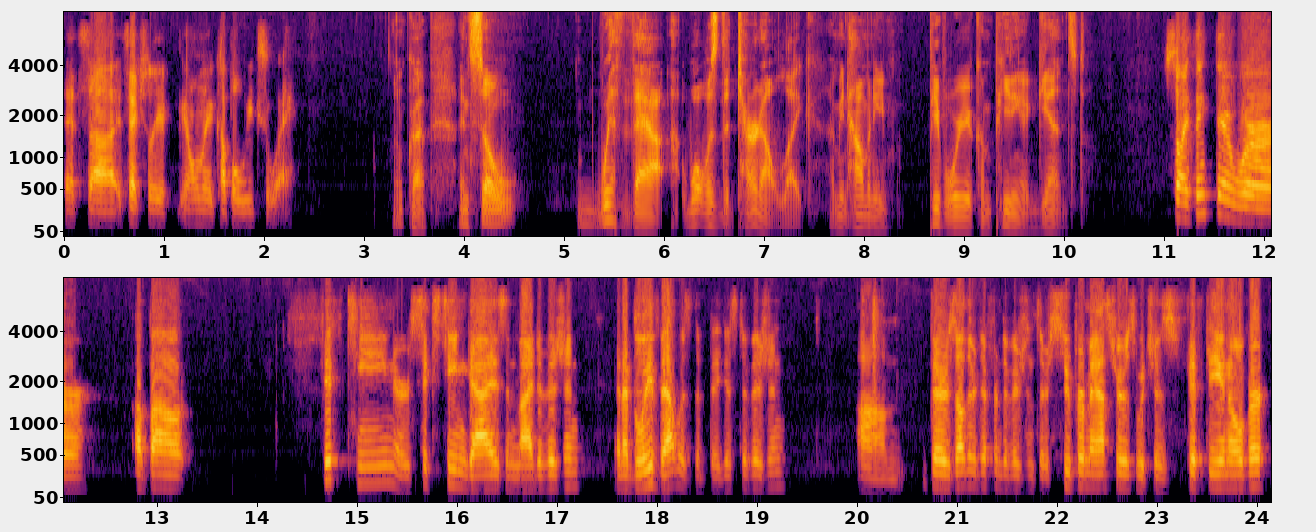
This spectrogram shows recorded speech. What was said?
It's uh, it's actually only a couple weeks away. Okay. And so with that, what was the turnout like? I mean, how many people were you competing against? So I think there were about 15 or 16 guys in my division, and I believe that was the biggest division. Um, there's other different divisions. There's Supermasters, which is 50 and over.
